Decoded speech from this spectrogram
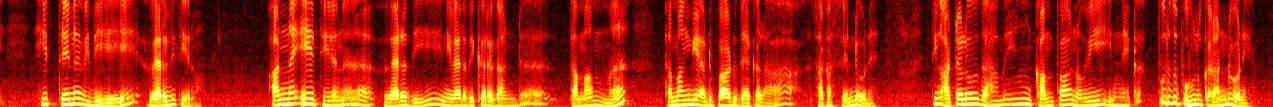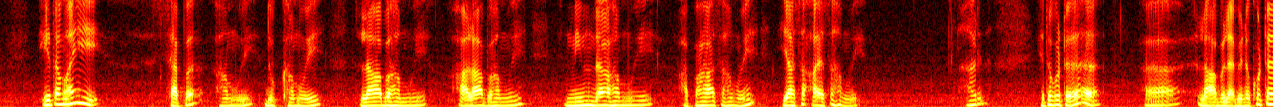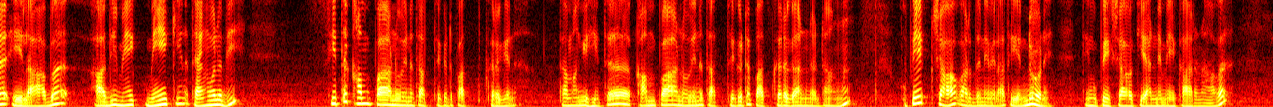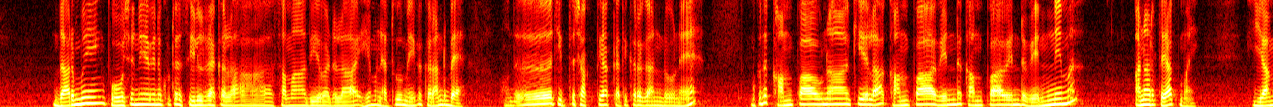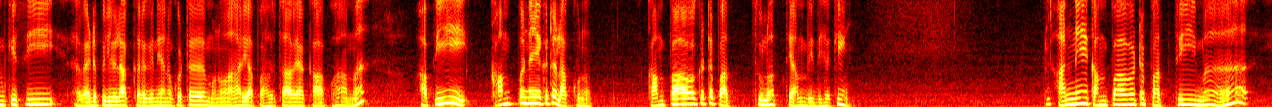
හිත්වෙන විදිහේ වැරදි තියෙනවා. අන්න ඒ තියෙන වැරදි නිවැරදි කරගණ්ඩ තමම්ම තමන්ගේ අඩුපාඩු දැකලා සකස් වෙන්ඩ ඕනේ. ඉතින් අටලෝ දහමෙන් කම්පා නොවී ඉන්න එක පුරුදු පුහුණු කරන්න ඕනේ. ඒ තමයි සැප හමුවේ දුක් හමුවේ ලාභ හමුවේ ආලාභ හමුවේ නින්දා හමුවේ අපහාස හමුවේ යස අයස හමුවේ. හරිද. එතකොට ලාභ ලැබෙනකොට ඒ ලාභ ආදී මේ කියන තැන්වලදී සිත කම්පා නොවෙන තත්ත්වකට පත් කරගෙන තමන්ගේ හිත කම්පා නොවෙන තත්ත්වකට පත් කරගන්නටං උපේක්ෂාව වර්ධනය වෙලා තියෙන්ඩ ඕනේ. තින් උපේක්ෂාව කියන්නේ මේ කාරණාව. ධර්මයෙන් පෝෂණය වෙනකුට සිල් රැකලා සමාධිය වඩලා එහෙම නැතුව මේක කරන්න බෑ. හොඳ චිත්ත ශක්තියක් ඇති කරගණ්ඩෝ නෑ මොකද කම්පාවනා කියලා කම්පා වෙන්ඩ කම්පාවෙන්ඩ වෙන්නෙම අනර්ථයක් මයි යම් කිසි වැඩ පිළිවෙලක් කරගෙන යනකොට මොනවාහරි අපහසුතාවයක් ආපුහාම අපි කම්පනයකට ලක්වුණොත් කම්පාවකට පත්වනොත් යම් විදිහකින්. අන්නේ කම්පාවට පත්වීම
